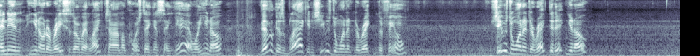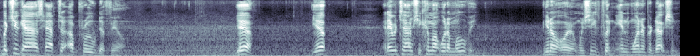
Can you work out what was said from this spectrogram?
And then, you know, the races over at Lifetime, of course, they can say, yeah, well, you know, Vivica's black and she was the one that directed the film. She was the one that directed it, you know. But you guys have to approve the film. Yeah. Yep. And every time she come up with a movie, you know, or when she's putting in one in production,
